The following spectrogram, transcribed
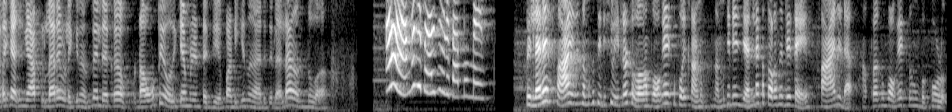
ഇടയ്ക്ക് അങ്ങ് ആ പിള്ളേരെ വിളിക്കുന്നത്. എന്തെങ്കിലുമൊക്കെ ഡൗട്ട് ചോദിക്കാൻ വേണ്ടിയിട്ടല്ലേ പഠിക്കുന്ന കാര്യത്തിലല്ല അങ്ങനെ കൊടുക്കാം, അമ്മമ്മേ. പിള്ളേരെ ആ ഇനി നമുക്ക് തിരിച്ച് വീട്ടിലോട്ട് പോകാം. പുകയൊക്കെ പോയി കാണും. നമുക്ക് ഇനി ജനലൊക്കെ തുറന്നിട്ടേ ഫാനിടാം അപ്പൊ അപ്പോൾ പുകയൊക്കെ പൊക്കോളൂ.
